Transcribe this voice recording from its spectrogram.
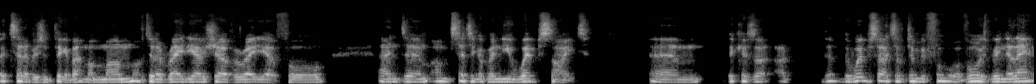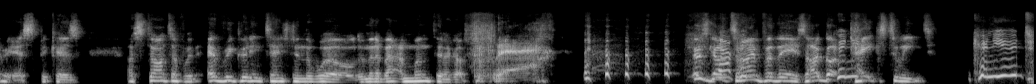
a television thing about my mum. I've done a radio show for Radio Four, and um, I'm setting up a new website um, because I, I, the, the websites I've done before have always been hilarious because. I start off with every good intention in the world, and then about a month in, I go, Who's got Now, can- time for this? I've got can you- cakes to eat. Can you do,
